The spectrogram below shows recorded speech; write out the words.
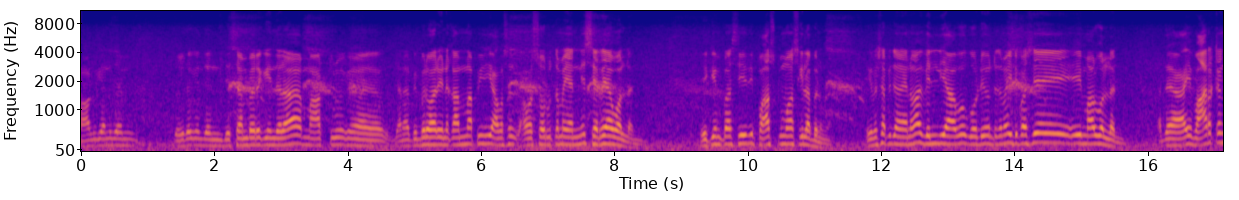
මාළු කියන්නේ දැන් දෙහිතකින් දැන් දෙසැම්බර් එකේ ඉඳලා මාර්තු ජන පෙබරවාරි වෙනකම්ම අපි අවස අවස්වරු තමයි යන්නේ සෙරයාව අල්ලන්නේ. ඒකෙන් පස්සේ ඉතින් පාස්කු මාස් ලබනවා. ඊට පස්සේ අපි යනවා වෙල්ලියාව ගොඩියොන්ට තමයි ඊට පස්සේ මේ මාළු අල්ලන්නේ. අද ආයේ වාරකම්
